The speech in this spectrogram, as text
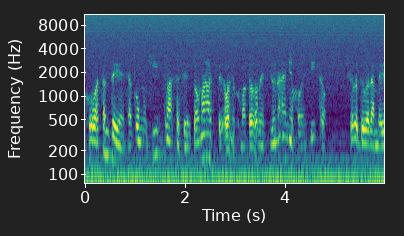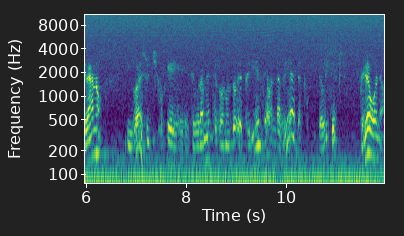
jugó bastante bien, sacó muchísimo, se sentó más, pero bueno, como todos 21 años, jovencito, yo lo tuve en Belgrano, y bueno, es un chico que seguramente con un doble experiencia va a andar bien, ¿viste? Pero bueno,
